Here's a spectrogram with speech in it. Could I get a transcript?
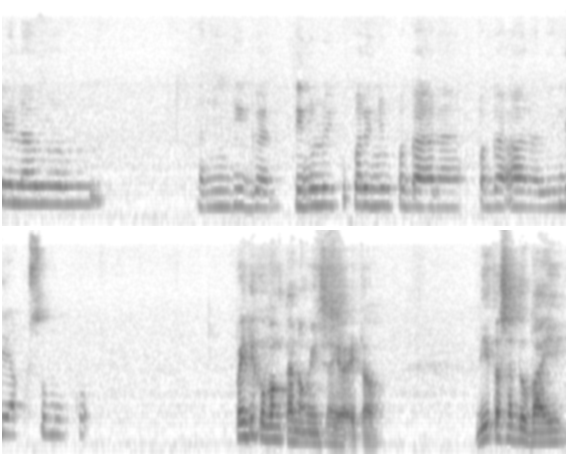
Kailangan panindigan. Tinuloy ko pa rin yung pag-aaral. pag-aaral. Hindi ako sumuko. Pwede ko bang tanongin sa'yo ito? Dito sa Dubai,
